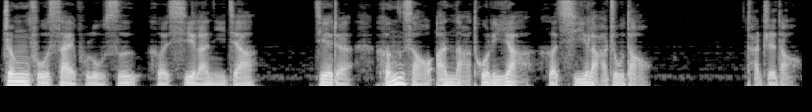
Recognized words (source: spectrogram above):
征服塞浦路斯和西兰尼加，接着横扫安纳托利亚和希腊诸岛。他知道。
